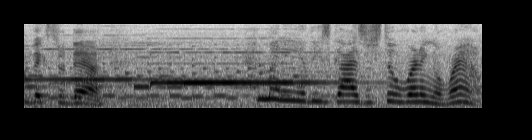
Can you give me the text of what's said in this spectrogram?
Convicts are down. How many of these guys are still running around?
